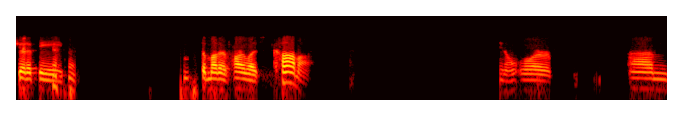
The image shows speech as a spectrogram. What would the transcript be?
should it be the mother of harlots, comma? You know, or um,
